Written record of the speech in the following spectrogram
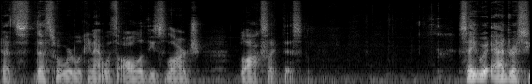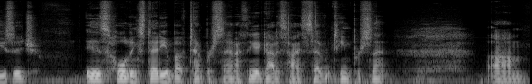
That's that's what we're looking at with all of these large blocks like this. SegWit address usage is holding steady above 10%. I think it got as high as 17% um,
